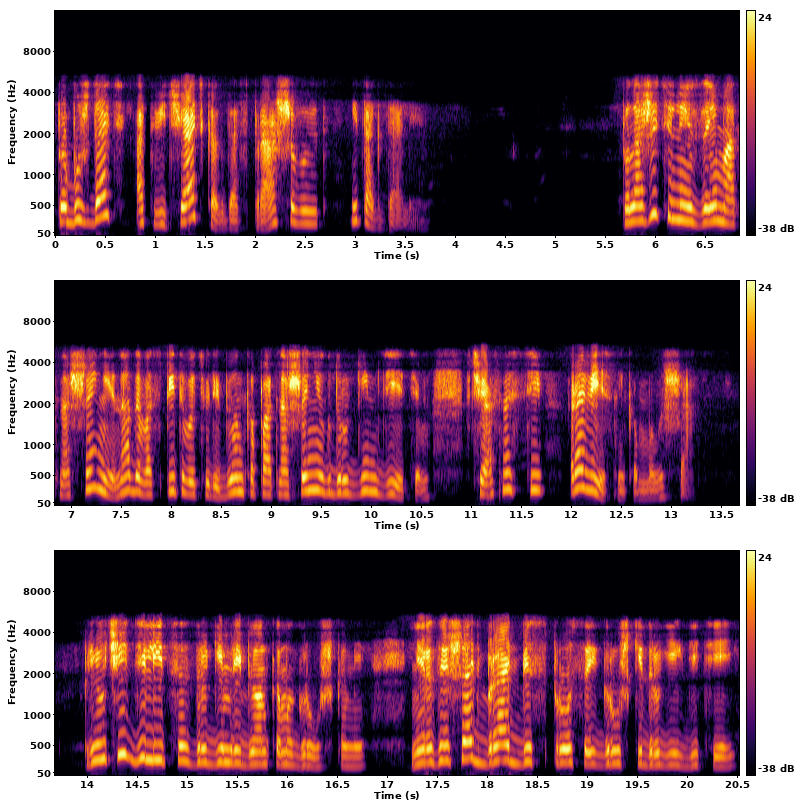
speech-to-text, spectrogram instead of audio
побуждать отвечать, когда спрашивают и так далее. Положительные взаимоотношения надо воспитывать у ребенка по отношению к другим детям, в частности, ровесникам малыша. Приучить делиться с другим ребенком игрушками, не разрешать брать без спроса игрушки других детей,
